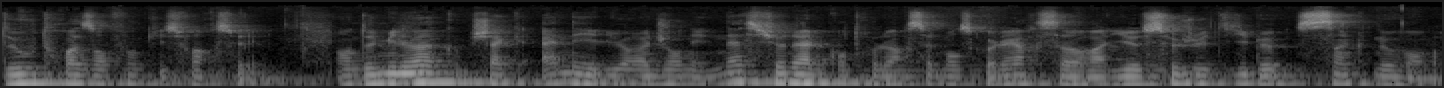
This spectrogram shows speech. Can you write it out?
deux ou trois enfants qui sont harcelés. En 2020, comme chaque année, il y aura une journée nationale contre le harcèlement scolaire. Ça aura lieu ce jeudi, le 5 novembre.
